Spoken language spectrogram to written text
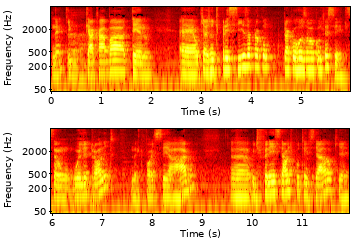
né, que, ah. que acaba tendo é, o que a gente precisa para a corrosão acontecer, que são o eletrólito, né, que pode ser a água, uh, o diferencial de potencial, que é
